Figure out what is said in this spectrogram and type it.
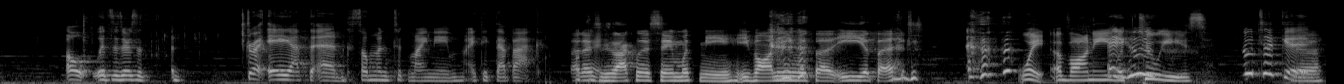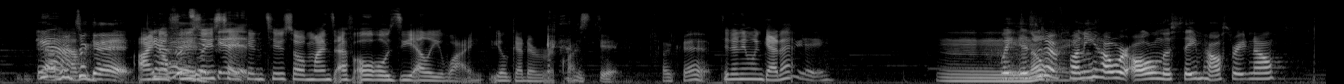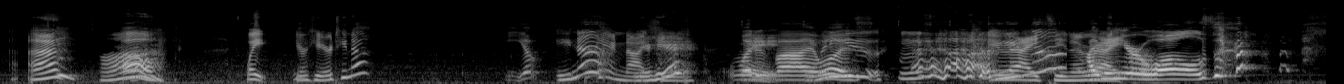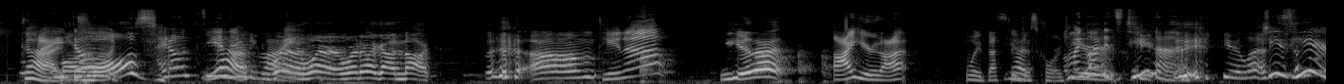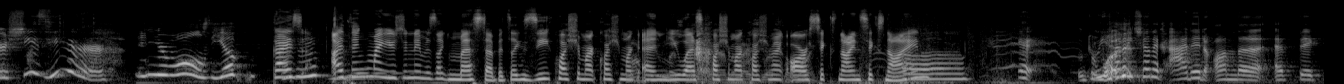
Oh, it's, there's a, a extra A at the end. 'cause Someone took my name. I take that back. That is Okay. exactly the same with me. Yvonnie with the E at the end. Wait, Yvonnie Hey, with who- two E's. Who took it? Yeah. Yeah. Who took it? I know Yeah, Fuslie's take taken too, so mine's F O O Z L E Y. You'll get a request. Okay. Okay. Did anyone get it? Okay. Mm, wait, isn't nope. it funny how we're all in the same house right now? Huh? Ah. Oh. Wait, you're here, Tina? Yep. Tina? You're not You're here. here? What Wait, if I What was? are you? You're right, Tina. Right. I'm in your walls. God. I Walls? don't. Walls? I don't see Yeah, an Where, invite. where, where do I got knock? um, Tina? you hear that? I hear that. Wait, that's the Yeah, it's- Discord. Oh my god, it's Tina. to your left. She's here. She's here. in your walls. Yep. Guys, Mhm. I think my username is like messed up. It's like Z question mark question mark Love you, N Leslie. US question mark question mark rest of the R night. six nine six nine. Yeah. Do we What? have each other added on the Epic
